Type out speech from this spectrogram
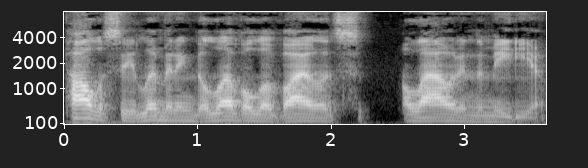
policy limiting the level of violence allowed in the media.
